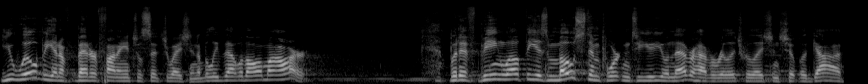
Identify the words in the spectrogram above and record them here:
You will be in a better financial situation. I believe that with all my heart. But if being wealthy is most important to you, you'll never have a rich relationship with God.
